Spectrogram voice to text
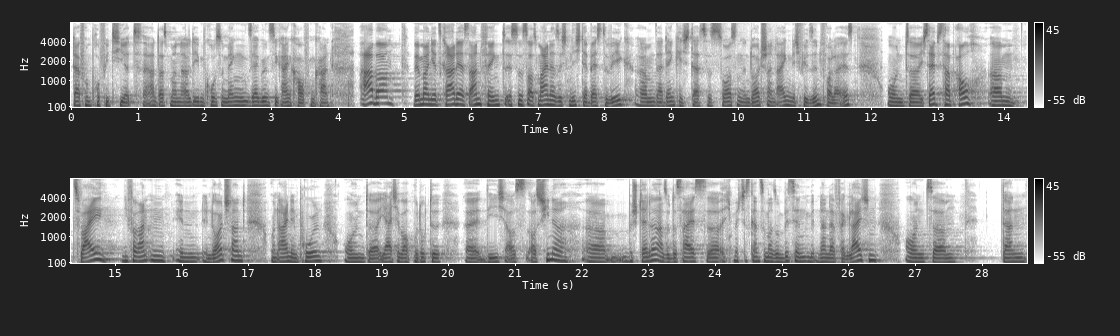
davon profitiert, ja, dass man halt eben große Mengen sehr günstig einkaufen kann. Aber wenn man jetzt gerade erst anfängt, ist es aus meiner Sicht nicht der beste Weg. Ähm, da denke ich, dass das Sourcen in Deutschland eigentlich viel sinnvoller ist. Und äh, ich selbst habe auch ähm, zwei Lieferanten in, in Deutschland und einen in Polen. Und äh, ja, ich habe auch Produkte, äh, die ich aus, aus China äh, bestelle. Also das heißt, äh, ich möchte das Ganze mal so ein bisschen miteinander vergleichen und ähm, dann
